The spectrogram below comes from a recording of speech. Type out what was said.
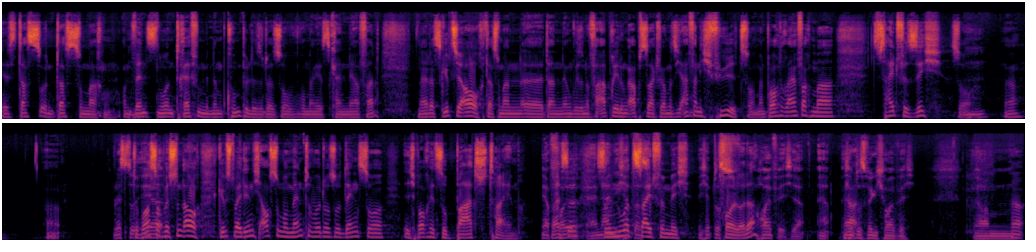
jetzt das und das zu machen. Und wenn es nur ein Treffen mit einem Kumpel ist oder so, wo man jetzt keinen Nerv hat, na, das gibt's ja auch, dass man äh, dann irgendwie so eine Verabredung absagt, weil man sich einfach nicht fühlt. So, man braucht doch einfach mal Zeit für sich. So, ja. ja. Lässt Du brauchst doch bestimmt auch. Gibt es bei dir nicht auch so Momente, wo du so denkst, so, ich brauche jetzt so Barge-Time? Ja, weißt voll. du? Ja, nein, ich nur das- Zeit für mich. Ich habe das voll, oder? häufig, ja. ja. Ich Ja. habe das wirklich häufig. Ähm, Ja.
